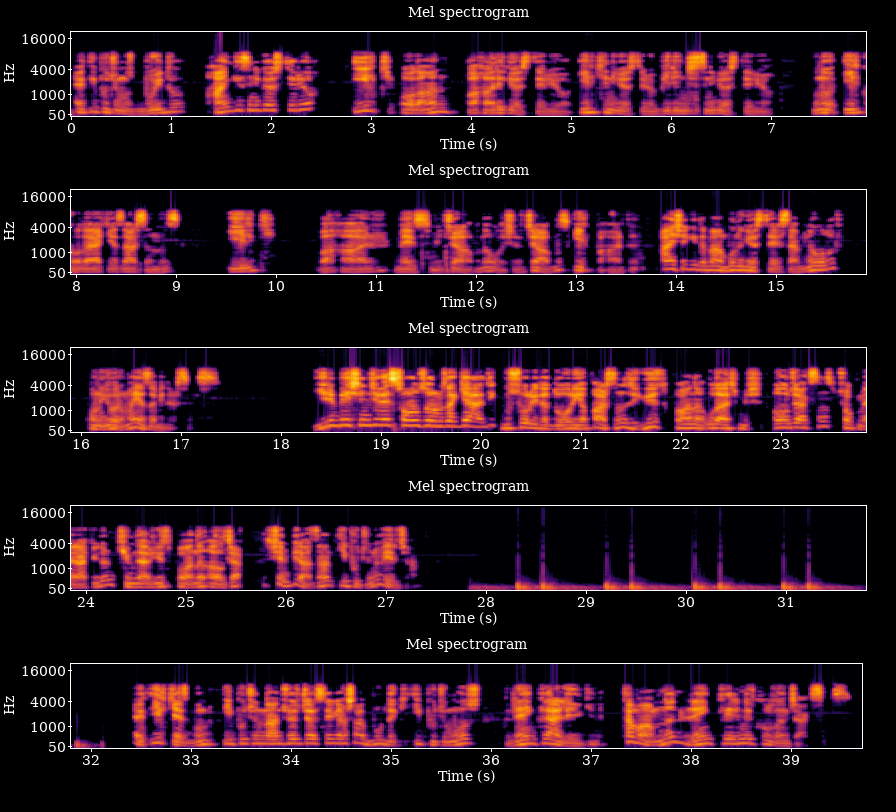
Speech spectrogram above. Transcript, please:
Evet, ipucumuz buydu. Hangisini gösteriyor? İlk olan baharı gösteriyor. İlkini gösteriyor, birincisini gösteriyor. Bunu ilk olarak yazarsanız ilk bahar mevsimi cevabına ulaşır. Cevabımız ilkbahardı. Aynı şekilde ben bunu gösterirsem ne olur? Onu yoruma yazabilirsiniz. 25. ve son sorumuza geldik. Bu soruyu da doğru yaparsanız 100 puana ulaşmış olacaksınız. Çok merak ediyorum kimler 100 puanı alacak. Şimdi birazdan ipucunu vereceğim. Evet ilk kez bunu ipucundan çözeceğiz sevgili arkadaşlar. Buradaki ipucumuz renklerle ilgili. Tamamının renklerini kullanacaksınız.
